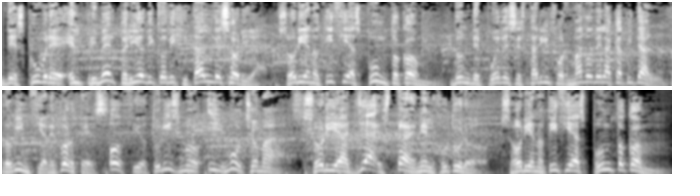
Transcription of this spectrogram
Descubre el primer periódico digital de Soria, sorianoticias.com, donde puedes estar informado de la capital, provincia, deportes, ocio, turismo y mucho más. Soria ya está en el futuro. sorianoticias.com.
